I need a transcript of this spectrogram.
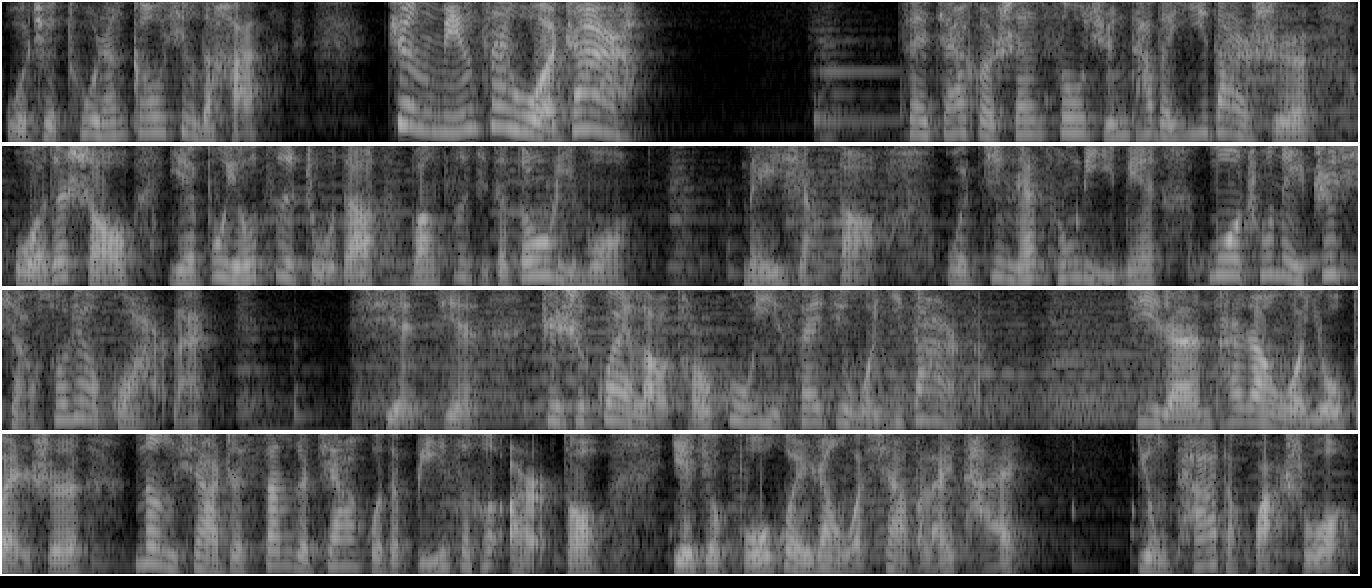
我却突然高兴的喊：“证明在我这儿啊！”在夹克衫搜寻他的衣袋时，我的手也不由自主地往自己的兜里摸，没想到我竟然从里面摸出那只小塑料管来，显见这是怪老头故意塞进我衣袋的。既然他让我有本事弄下这三个家伙的鼻子和耳朵，也就不会让我下不来台。用他的话说，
